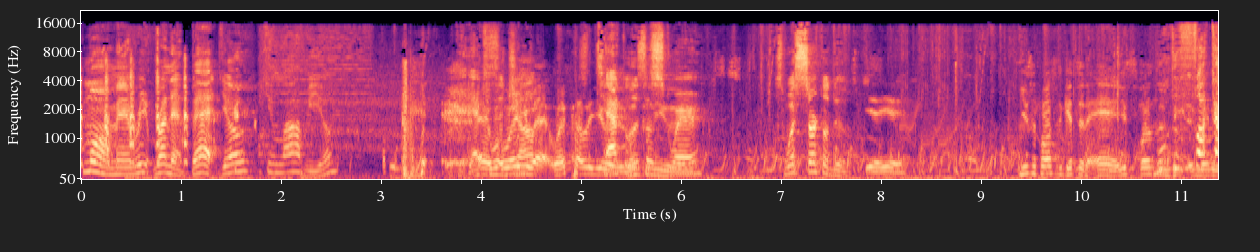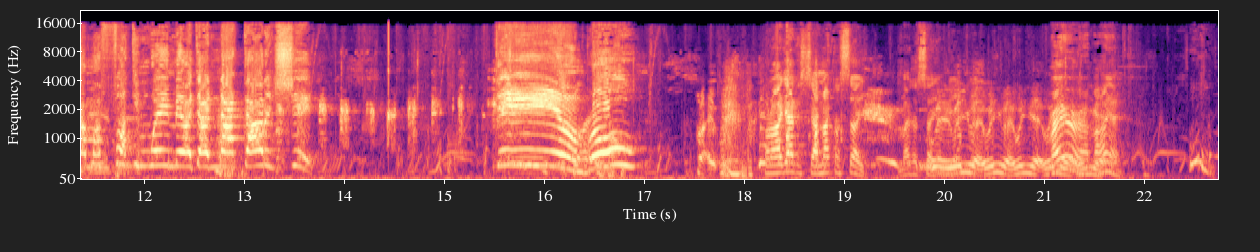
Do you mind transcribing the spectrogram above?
Come on, man. Re- run that bat, yo. You lobby, yo. Hey, where, where you at? What color you? Tackle What is a color you in? square. So what's circle do? Yeah, yeah. You're supposed to get to the end. You're supposed Move to the beat fuck out my fucking way, man. I got knocked out and shit. Damn, bro. Hold on, I got this. I'm not gonna sell you. I'm not gonna sell Wait, you. where you at? Where you at? Where you at? Where Right you here, at? I'm Where you behind.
